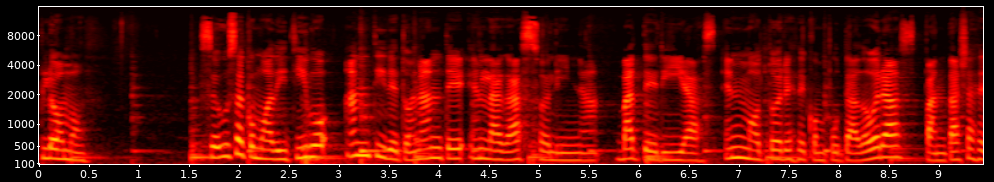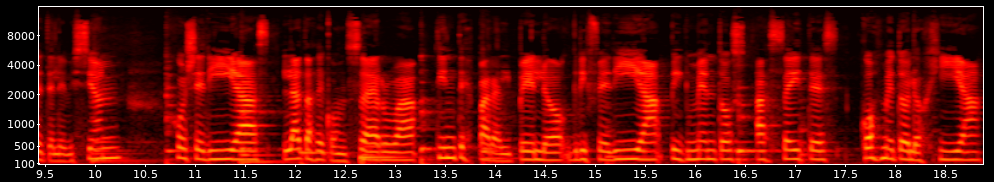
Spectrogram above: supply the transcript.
Plomo. Se usa como aditivo antidetonante en la gasolina, baterías, en motores de computadoras, pantallas de televisión, joyerías, latas de conserva, tintes para el pelo, grifería, pigmentos, aceites, cosmetología,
